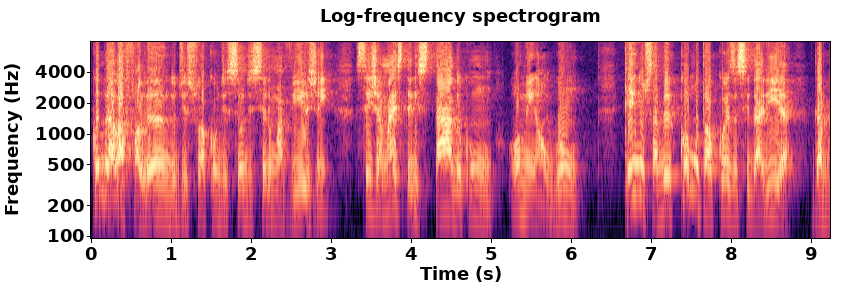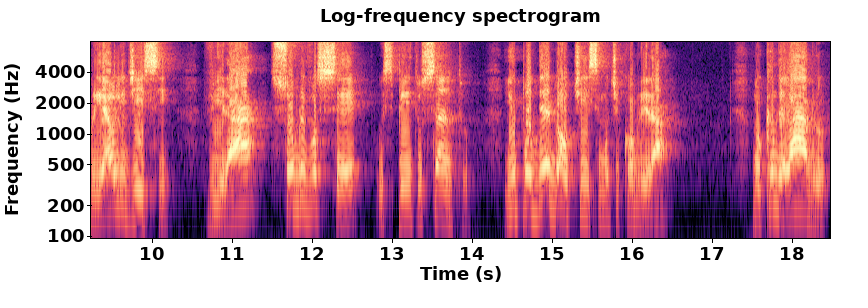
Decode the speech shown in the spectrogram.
Quando ela falando de sua condição de ser uma virgem, sem jamais ter estado com homem algum, querendo saber como tal coisa se daria, Gabriel lhe disse: Virá sobre você o Espírito Santo, e o poder do Altíssimo te cobrirá. No candelabro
